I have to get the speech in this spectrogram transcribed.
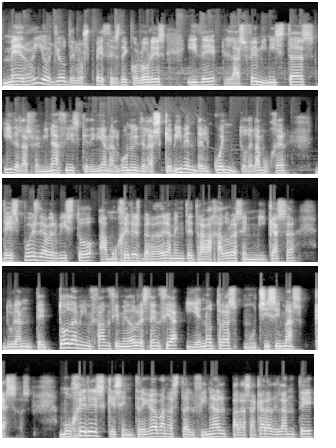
Me río yo de los peces de colores y de las feministas y de las feminazis, que dirían alguno, y de las que viven del cuento de la mujer, después de haber visto a mujeres verdaderamente trabajadoras en mi casa durante toda mi infancia y mi adolescencia y en otras muchísimas casas. Mujeres que se entregaban hasta el final para sacar adelante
